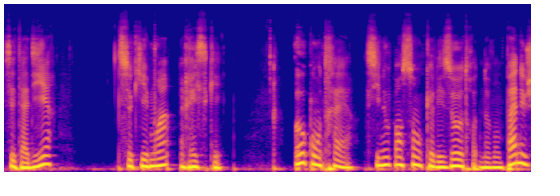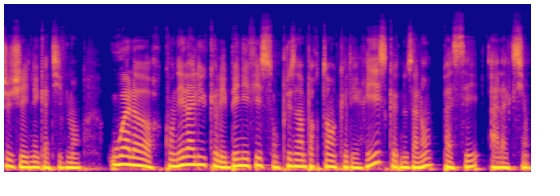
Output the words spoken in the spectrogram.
c'est-à-dire ce qui est moins risqué. Au contraire, si nous pensons que les autres ne vont pas nous juger négativement, ou alors qu'on évalue que les bénéfices sont plus importants que les risques, nous allons passer à l'action.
